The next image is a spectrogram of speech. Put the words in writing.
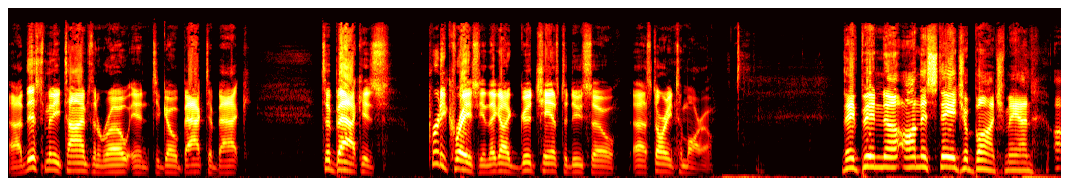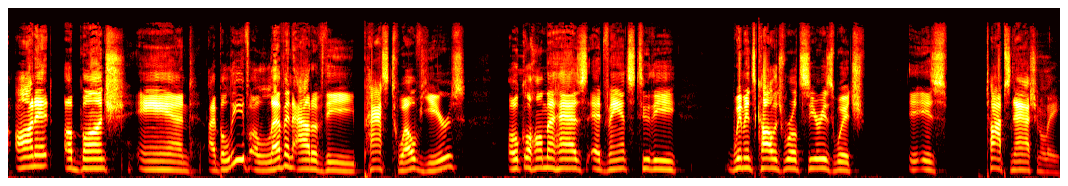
uh, this many times in a row and to go back to back to back is pretty crazy, and they got a good chance to do so uh, starting tomorrow. They've been uh, on this stage a bunch, man. Uh, on it a bunch, and I believe 11 out of the past 12 years, Oklahoma has advanced to the Women's College World Series, which is tops nationally.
